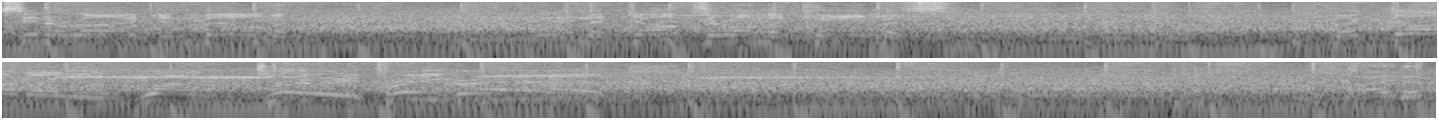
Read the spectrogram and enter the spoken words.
six in a row to Melbourne. And the Dogs are on the canvas. McDonald, one, two, three grabs. Hayden.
